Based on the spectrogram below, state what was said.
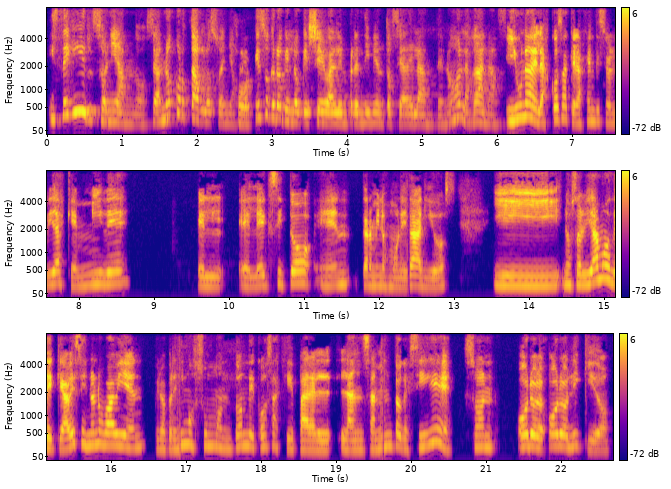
y seguir soñando, o sea, no cortar los sueños, porque eso creo que es lo que lleva el emprendimiento hacia adelante, ¿no? Las ganas. Y una de las cosas que la gente se olvida es que mide el, el éxito en términos monetarios. Y nos olvidamos de que a veces no nos va bien, pero aprendimos un montón de cosas que para el lanzamiento que sigue son oro, oro líquido.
